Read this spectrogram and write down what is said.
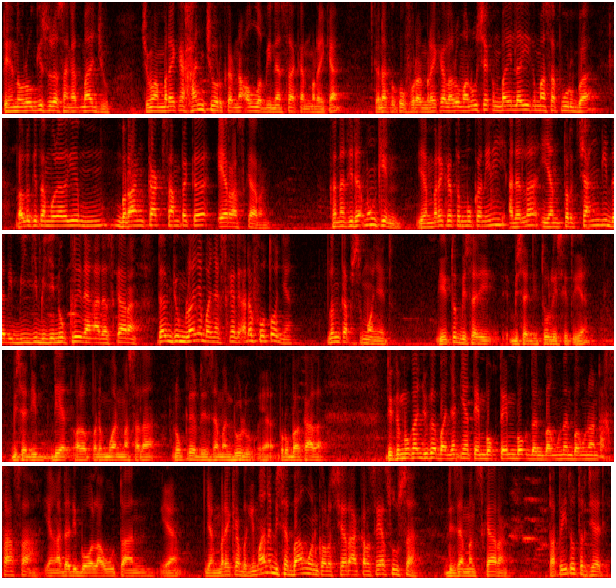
Teknologi sudah sangat maju. Cuma mereka hancur karena Allah binasakan mereka, karena kekufuran mereka. Lalu manusia kembali lagi ke masa purba, lalu kita mulai lagi merangkak sampai ke era sekarang. Karena tidak mungkin yang mereka temukan ini adalah yang tercanggih dari biji-biji nuklir yang ada sekarang. Dan jumlahnya banyak sekali, ada fotonya, lengkap semuanya itu. Itu bisa di, bisa ditulis itu ya. Bisa dilihat kalau penemuan masalah nuklir di zaman dulu ya, purbakala. Ditemukan juga banyaknya tembok-tembok dan bangunan-bangunan raksasa yang ada di bawah lautan ya. Yang mereka bagaimana bisa bangun kalau secara akal saya susah di zaman sekarang. Tapi itu terjadi.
